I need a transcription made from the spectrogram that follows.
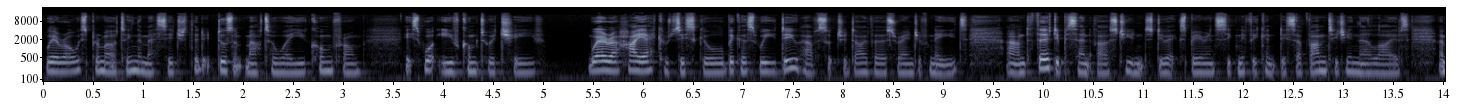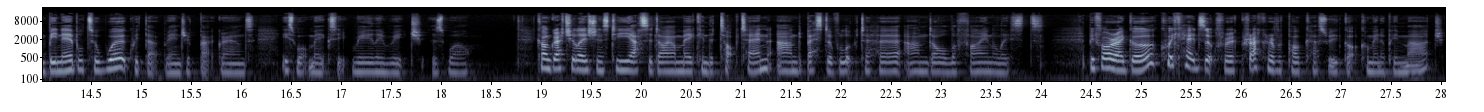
we're always promoting the message that it doesn't matter where you come from, it's what you've come to achieve. We're a high equity school because we do have such a diverse range of needs, and 30% of our students do experience significant disadvantage in their lives, and being able to work with that range of backgrounds is what makes it really rich as well. Congratulations to Yasodai on making the top 10, and best of luck to her and all the finalists. Before I go, quick heads up for a cracker of a podcast we've got coming up in March.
